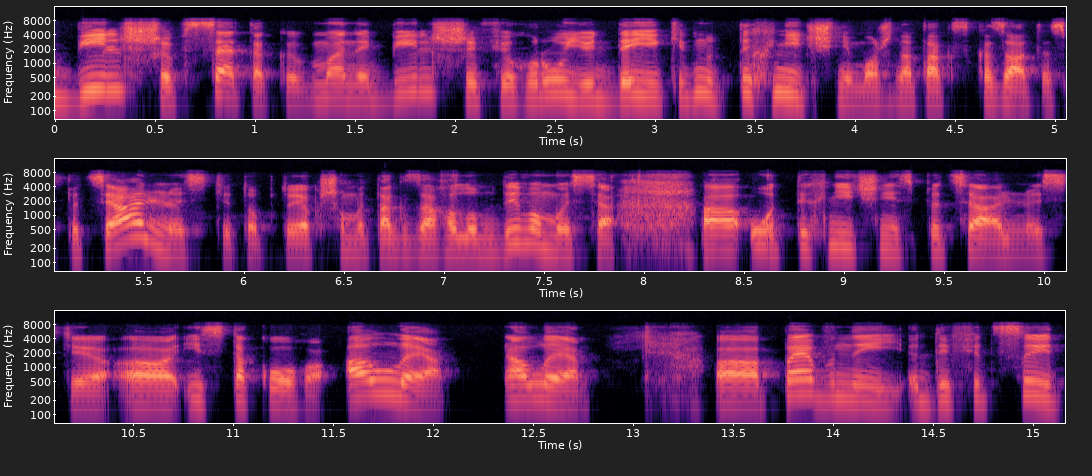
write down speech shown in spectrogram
більше, все-таки в мене більше фігурують деякі ну, технічні, можна так сказати, спеціальності. Тобто, якщо ми так загалом дивимося, от технічні спеціальності із такого. Але, але певний дефіцит,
